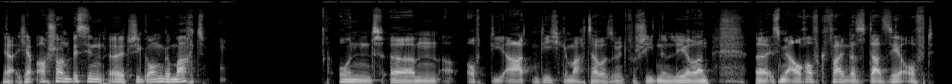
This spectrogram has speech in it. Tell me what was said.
Ja, ich habe auch schon ein bisschen äh, Qigong gemacht und ähm, auch die Arten, die ich gemacht habe, also mit verschiedenen Lehrern, äh, ist mir auch aufgefallen, dass es da sehr oft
